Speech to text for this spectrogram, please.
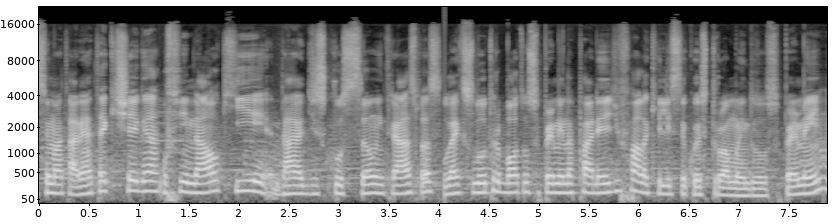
se matarem. Até que chega o final que da discussão, entre aspas, o Lex Luthor bota o Superman na parede e fala que ele sequestrou a mãe do Superman.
